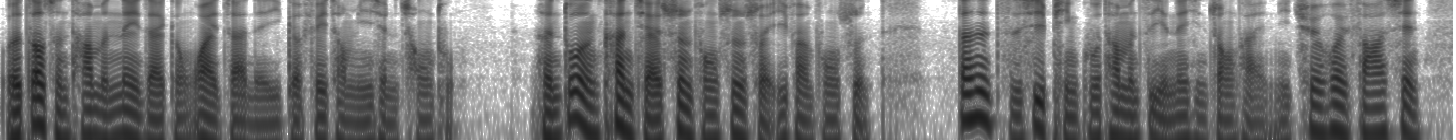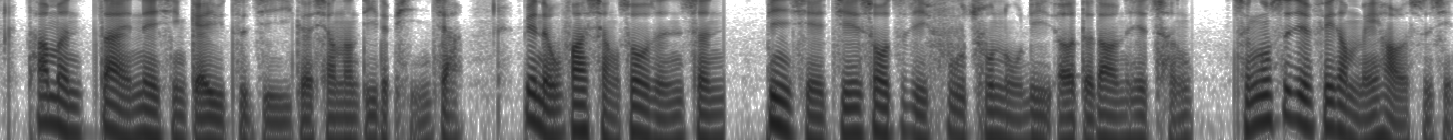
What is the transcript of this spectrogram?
而造成他们内在跟外在的一个非常明显的冲突。很多人看起来顺风顺水、一帆风顺，但是仔细评估他们自己的内心状态，你却会发现他们在内心给予自己一个相当低的评价，变得无法享受人生，并且接受自己付出努力而得到的那些成。成功是件非常美好的事情，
